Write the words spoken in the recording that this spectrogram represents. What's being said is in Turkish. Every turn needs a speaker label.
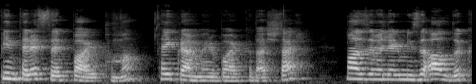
Speaker 1: Pinterest sehpa yapımı. Tekrar merhaba arkadaşlar. Malzemelerimizi aldık.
